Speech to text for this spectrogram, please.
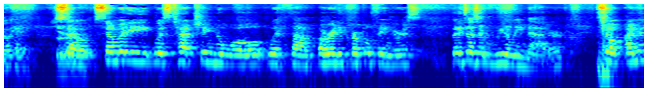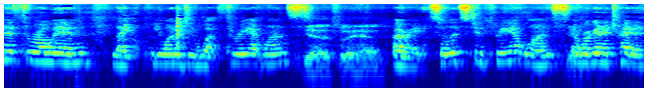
Okay. Sorry. So somebody was touching the wool with um, already purple fingers, but it doesn't really matter. So I'm going to throw in like you want to do what three at once? Yeah, that's what I had. All right. So let's do three at once, Yeah. and we're going to try to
